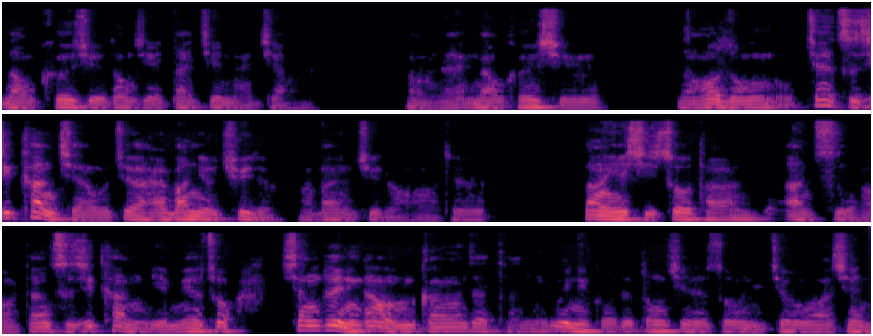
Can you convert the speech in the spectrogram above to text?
脑科学的东西带进来讲了。哦，来脑科学。然后从现在仔细看起来，我觉得还蛮有趣的，还蛮有趣的哈。就是当然也许受他暗示哈，但仔细看也没有错。相对你看我们刚刚在谈 Winiko 的东西的时候，你就发现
